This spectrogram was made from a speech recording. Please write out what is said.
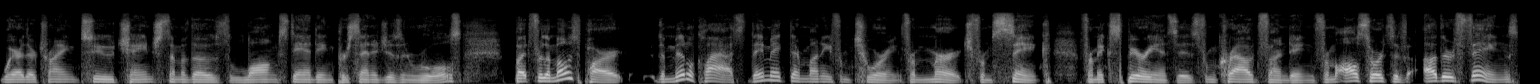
where they're trying to change some of those long standing percentages and rules. But for the most part, the middle class, they make their money from touring, from merch, from sync, from experiences, from crowdfunding, from all sorts of other things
